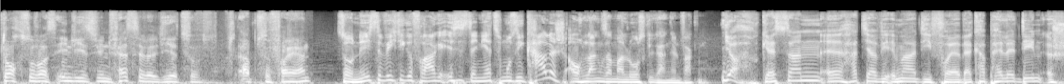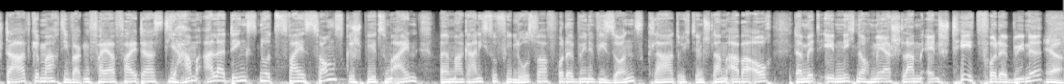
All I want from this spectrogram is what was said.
doch sowas ähnliches wie ein Festival hier zu, abzufeiern. So, nächste wichtige Frage. Ist es denn jetzt musikalisch auch langsam mal losgegangen in Wacken? Ja, gestern äh, hat ja wie immer die Feuerwehrkapelle den äh, Start gemacht, die Wacken Firefighters. Die haben allerdings nur zwei Songs gespielt. Zum einen, weil mal gar nicht so viel los war vor der Bühne wie sonst, klar durch den Schlamm, aber auch, damit eben nicht noch mehr Schlamm entsteht vor der Bühne. Ja.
